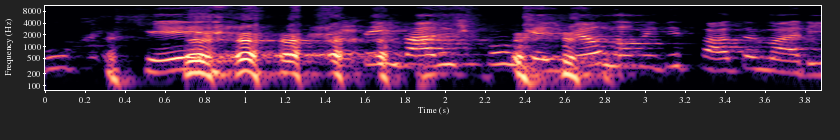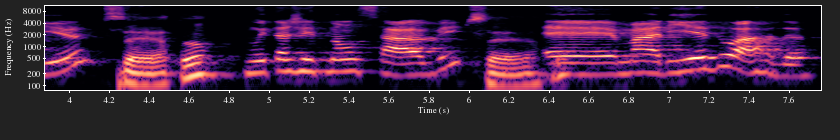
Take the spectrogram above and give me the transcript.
Por quê? Tem vários porquês. Meu nome de fato é Maria. Certo, Muita gente não sabe. certo. É Maria Eduarda.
